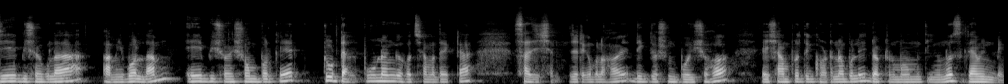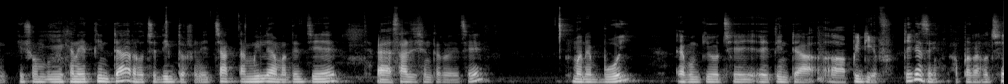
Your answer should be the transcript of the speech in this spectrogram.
যে বিষয়গুলো আমি বললাম, এই বিষয় সম্পর্কে টোটাল পূর্ণাঙ্গ হচ্ছে আমাদের একটা সাজেশন যেটাকে বলা হয় দিগদর্শন বইসহ এই সাম্প্রতিক ঘটনাবলী ডক্টর মোহাম্মদ ইউনুস গ্রামীণ ব্যাংক এই সম এখানে তিনটা আর হচ্ছে দিগদর্শন। এই চারটা মিলে আমাদের যে সাজেশনটা রয়েছে মানে বই এবং কি হচ্ছে, এই তিনটা পিডিএফ ঠিক আছে? আপনারা হচ্ছে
